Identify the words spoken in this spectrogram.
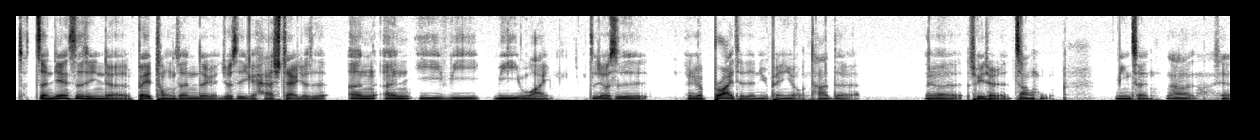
这整件事情的被统称这个就是一个 hashtag，就是 N N E V V Y，这就是那个 Bright 的女朋友她的那个 Twitter 的账户名称。那现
